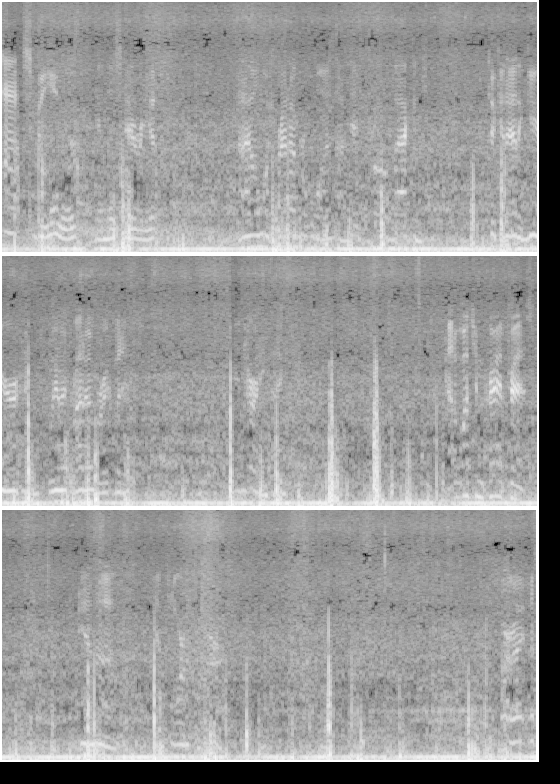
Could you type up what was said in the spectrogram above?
pots galore in this area. I almost ran over one. I did throw it back and took it out of gear and we went right over it, but it didn't hurt anything. Gotta watch them crab traps in uh, in Florida for sure. All right, that's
